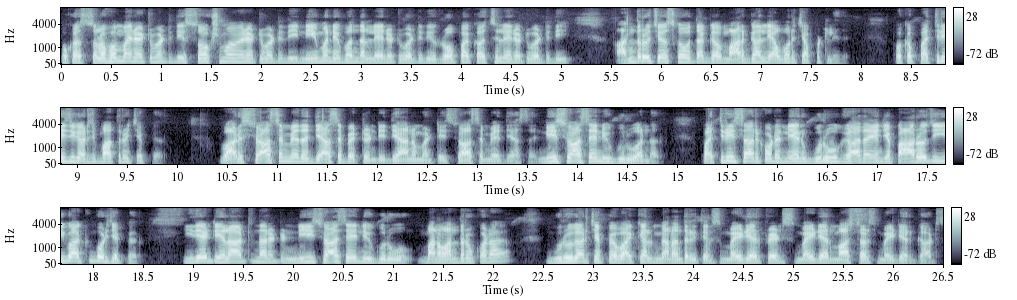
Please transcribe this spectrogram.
ఒక సులభమైనటువంటిది సూక్ష్మమైనటువంటిది నియమ నిబంధన లేనటువంటిది రూపాయి ఖర్చు లేనటువంటిది అందరూ చేసుకోదగ్గ మార్గాలు ఎవరు చెప్పట్లేదు. ఒక పత్రిజీ గారి మాత్రమే చెప్పారు. వారి శ్వాస మీద ధ్యాస పెట్టండి ధ్యానం అంటే శ్వాస మీద ధ్యాస. నీ శ్వాసే నీ గురువు అన్నారు. పత్రి సార్ కూడా నేను గురువు కాదా అని చెప్పి ఆ రోజు ఈ వాక్యం కూడా చెప్పారు. ఇదేంటి ఎలా అంటున్నారంటే నీ శ్వాసే నీ గురువు. మనం అందరూ కూడా గురువు గారు చెప్పే వాక్యాలు మనందరికీ తెలుసు. My dear friends my dear masters my dear gods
